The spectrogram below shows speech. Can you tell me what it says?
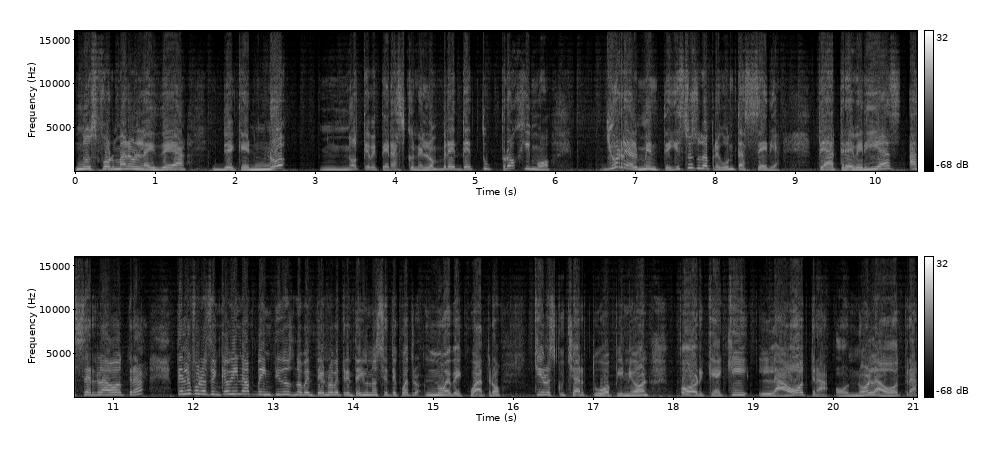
nos formaron la idea de que no, no te meterás con el hombre de tu prójimo. Yo realmente, y esto es una pregunta seria, ¿te atreverías a hacer la otra? Teléfonos en cabina 2299 317494 quiero escuchar tu opinión porque aquí la otra o no la otra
